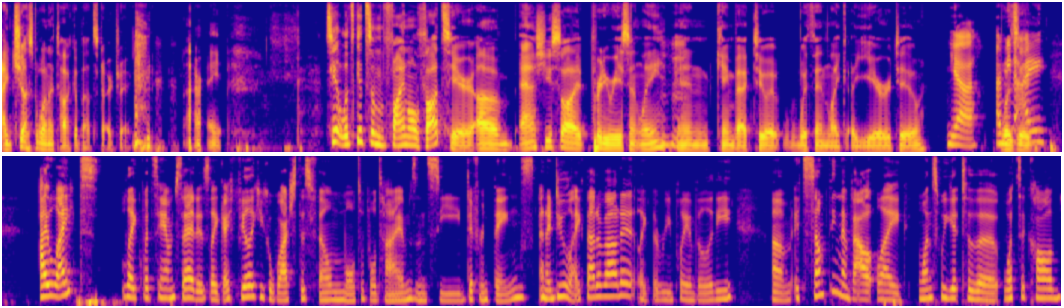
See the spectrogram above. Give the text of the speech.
I just want to talk about Star Trek. All right. so yeah, let's get some final thoughts here. Um, Ash, you saw it pretty recently Mhm. and came back to it within like a year or two. Yeah. I Was mean, it- I I liked like what Sam said is like I feel like you could watch this film multiple times and see different things. And I do like that about it, like the replayability. Um it's something about like once we get to the what's it called?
